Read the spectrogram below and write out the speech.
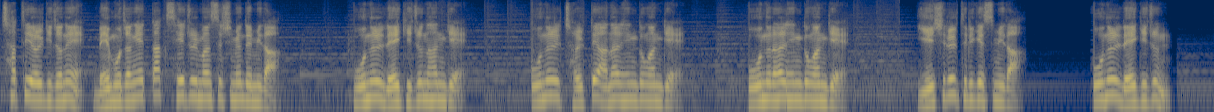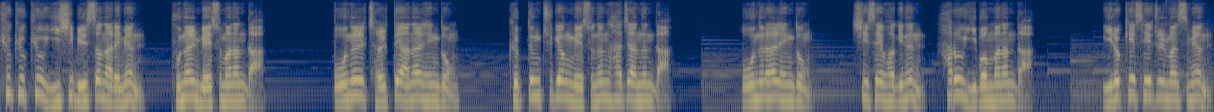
차트 열기 전에 메모장에 딱 세 줄만 쓰시면 됩니다. 오늘 내 기준 한 개. 오늘 절대 안 할 행동 한 개. 오늘 할 행동 한 개. 예시를 드리겠습니다. 오늘 내 기준 QQQ 21선 아래면 분할 매수만 한다. 오늘 절대 안 할 행동 급등 추격 매수는 하지 않는다. 오늘 할 행동 시세 확인은 하루 2번만 한다. 이렇게 세 줄만 쓰면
